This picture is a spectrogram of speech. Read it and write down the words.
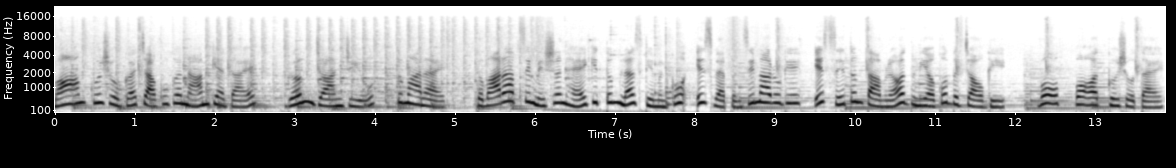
वांग खुश होकर चाकू का नाम कहता है गम जान जियो, तुम्हारा है। तुम्हारा आपसे मिशन है कि तुम लस डेमन को इस वेपन से मारोगे। इससे तुम तामरा और दुनिया को बचाओगे। वो बहुत खुश होता है।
